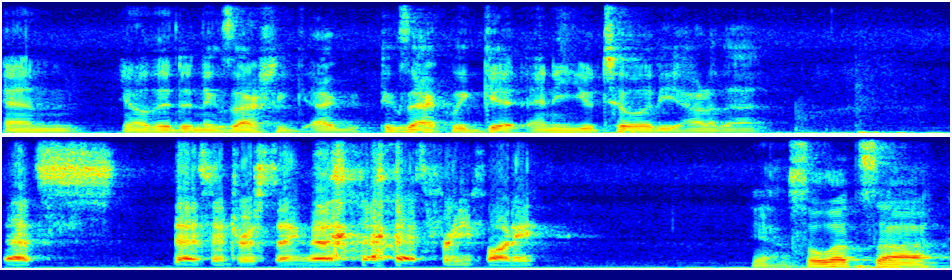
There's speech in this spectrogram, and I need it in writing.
and you know they didn't exactly exactly get any utility out of that. That's that's interesting. that's pretty funny. Yeah, so let's uh,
